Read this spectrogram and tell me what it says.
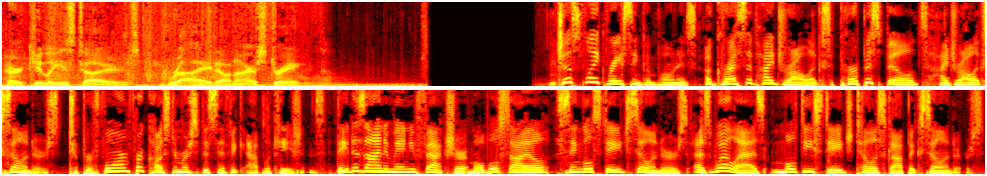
Hercules Tires. Ride on our strength. Just like racing components, Aggressive Hydraulics purpose builds hydraulic cylinders to perform for customer specific applications. They design and manufacture mobile style single stage cylinders as well as multi stage telescopic cylinders.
